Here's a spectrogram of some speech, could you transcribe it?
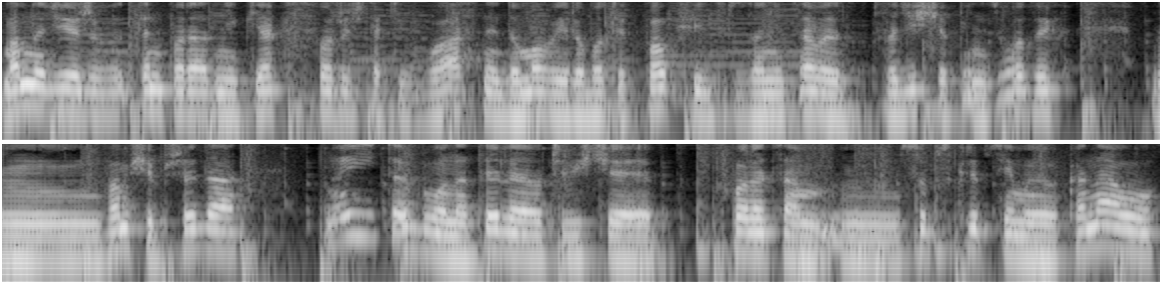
Mam nadzieję, że ten poradnik, jak stworzyć taki własny domowej roboty pop filtr za niecałe 25 zł, mm, Wam się przyda. No i to było na tyle. Oczywiście polecam mm, subskrypcję mojego kanału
